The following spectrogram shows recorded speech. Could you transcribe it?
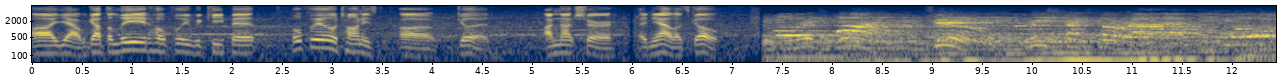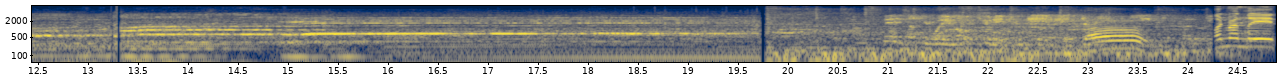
uh, yeah, we got the lead. Hopefully we keep it. Hopefully Ohtani's uh, good. I'm not sure. And yeah, let's go. Fans One run lead.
